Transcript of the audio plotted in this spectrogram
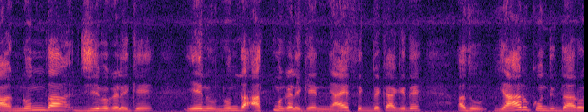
ಆ ನೊಂದ ಜೀವಗಳಿಗೆ ಏನು ನೊಂದ ಆತ್ಮಗಳಿಗೆ ನ್ಯಾಯ ಸಿಗಬೇಕಾಗಿದೆ. ಅದು ಯಾರು ಕೊಂದಿದ್ದಾರೋ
